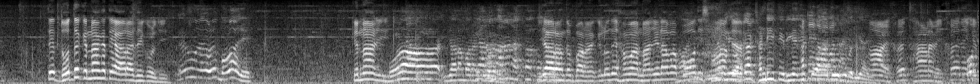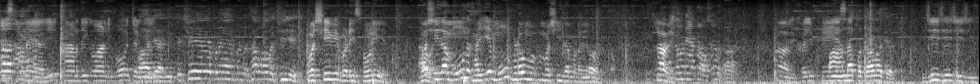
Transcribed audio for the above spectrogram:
ਤੇ ਦੁੱਧ ਕਿੰਨਾ ਕੁ ਤਿਆਰ ਆ ਇਹਦੇ ਕੋਲ ਜੀ? ਇਹ ਉਹਨੇ ਬੋਲਾ ਜੀ। ਕਿੰਨਾ ਜੀ? ਬੋਲਾ 11 12 ਕਿਲੋ ਹੈ 11 ਤੋਂ 12 ਕਿਲੋ ਦੇ ਹਵਾਨਾ ਜਿਹੜਾ ਵਾ ਬਹੁਤ ਹੀ ਸੋਹਣਾ ਤਿਆਰ। ਵਰਗਾ ਠੰਡੀ ਧੀਰੀ ਹੈ ਜੀ ਕੁਆਲਿਟੀ ਦੀ ਵਧੀਆ ਹੈ ਆ ਵੇਖੋ ਇਹ ਥਾਣ ਵੇਖੋ ਇਹਦੇ ਕਿੰਨੇ ਸੋਹਣੇ ਆ ਜੀ ਥਾਣ ਦੀ ਕੁਆਲਿਟੀ ਬਹੁਤ ਹਾਂ ਚੰਗੀ ਹਾਂ ਹੈ। ਜੀ ਪਿੱਛੇ ਆਪਣੇ ਬੰਦਰ ਸਾਹਿਬ ਆ ਵੱਛੀ ਜੀ ਵਸ਼ੀ ਵੀ ਬੜੀ ਸੋਹਣੀ ਹੈ। ਵਸ਼ੀ ਦਾ ਮੂੰਹ ਦਿਖਾਈਏ ਮੂੰਹ ਫੜੋ ਮੱਛੀ ਦਾ ਮੜਾ। ਆ ਵੇਖੋ। ਛੋਟਿਆ ਕ੍ਰੋਸ ਹਾਂ। ਆ ਵੇਖੋ ਜੀ ਪਾਣ ਫੇਸ ਦਾ ਪਤਾ ਵਾ ਸਿਰ ਜੀ ਜੀ ਜੀ ਜੀ।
